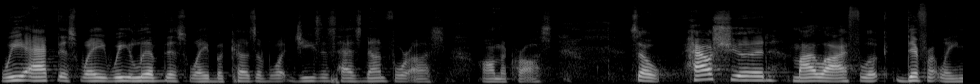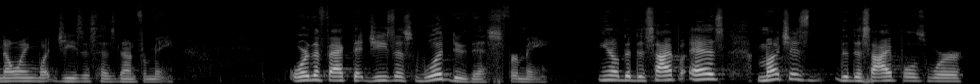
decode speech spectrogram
We act this way, we live this way because of what Jesus has done for us on the cross. So, how should my life look differently knowing what Jesus has done for me? Or the fact that Jesus would do this for me. You know, the disciple, as much as the disciples were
